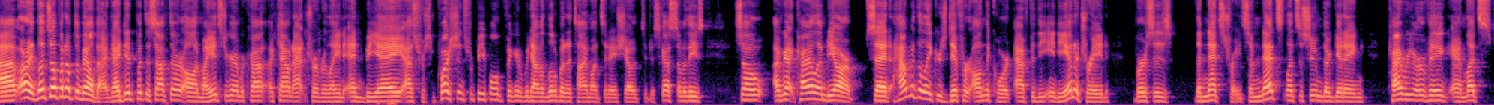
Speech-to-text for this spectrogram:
Uh, all right, let's open up the mailbag. I did put this out there on my Instagram account, account at Trevor Lane NBA. Asked for some questions for people. Figured we'd have a little bit of time on today's show to discuss some of these. So I've got Kyle MDR said, How would the Lakers differ on the court after the Indiana trade versus the Nets trade? So Nets, let's assume they're getting Kyrie Irving and let's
